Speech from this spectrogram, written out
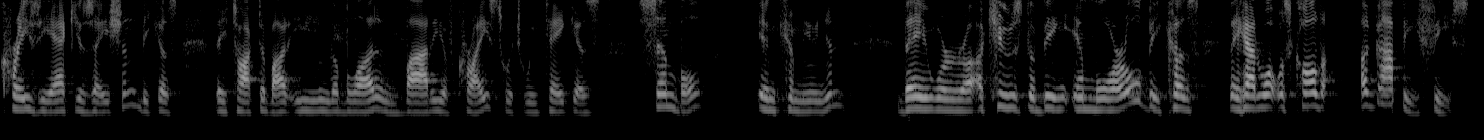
crazy accusation because they talked about eating the blood and body of Christ, which we take as symbol in communion. They were accused of being immoral because they had what was called agape feast,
